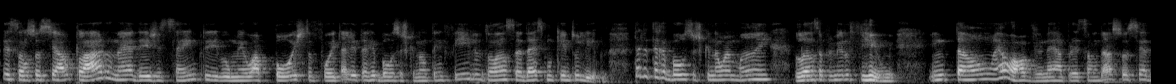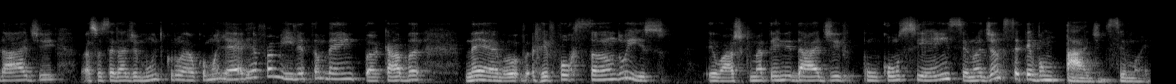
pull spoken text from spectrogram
Pressão social, claro, né? Desde sempre, o meu aposto foi Talita Rebouças, que não tem filho, lança 15º livro. Talita Rebouças, que não é mãe, lança primeiro filme. Então, é óbvio, né? A pressão da sociedade, a sociedade é muito cruel com a mulher e a família também acaba, né, reforçando isso. Eu acho que maternidade com consciência, não adianta você ter vontade de ser mãe.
